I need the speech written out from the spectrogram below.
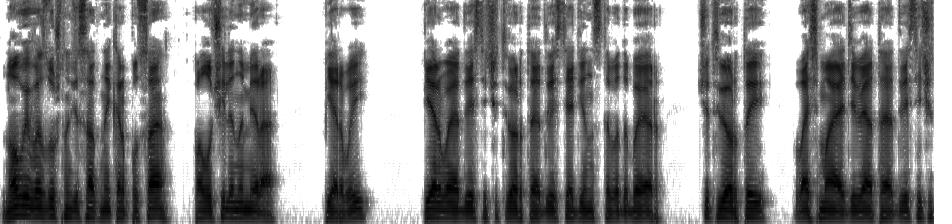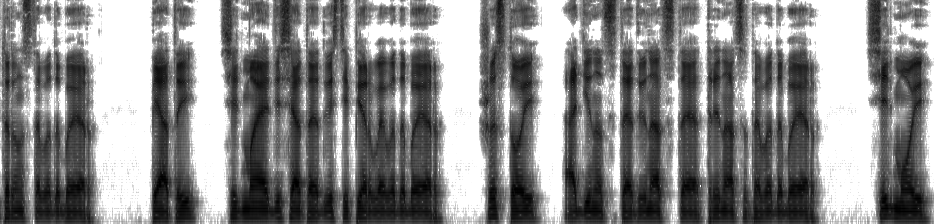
Новые воздушно-десантные корпуса получили номера Первый, первая 204 211 ДБР, четвертый, восьмая 9 214 ДБР, пятый, седьмая 10 201 ВДБР, шестой, 11 12 13 ВДБР, седьмой,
